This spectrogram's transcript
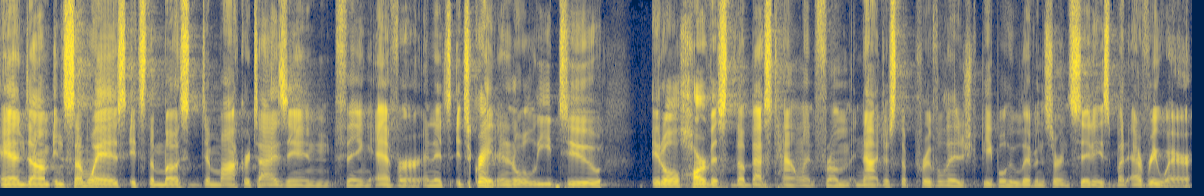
and um, in some ways, it's the most democratizing thing ever, and it's it's great, and it will lead to it'll harvest the best talent from not just the privileged people who live in certain cities, but everywhere.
